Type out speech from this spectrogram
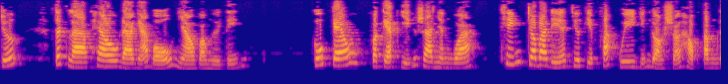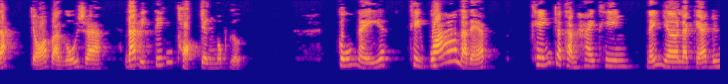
trước, tức là theo đà ngã bổ nhào vào người tiếng. Cú kéo và kẹp diễn ra nhanh quá, khiến cho ba địa chưa kịp phát huy những đoạn sở học tâm đắc chỏ và gối ra, đã bị tiếng thọt chân một ngược. Cú này thì quá là đẹp, khiến cho thằng Hai Thiên nãy giờ là kẻ đứng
